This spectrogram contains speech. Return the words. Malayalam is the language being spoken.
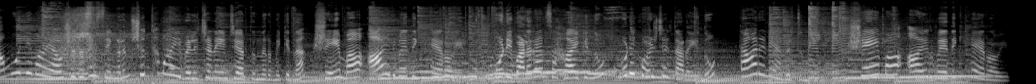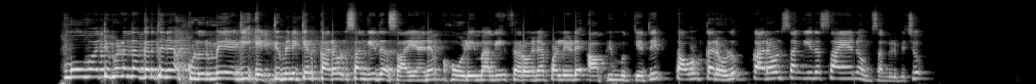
അമൂല്യമായ ഔഷധ സസ്യങ്ങളും ശുദ്ധമായ വെളിച്ചെണ്ണയും ചേർത്ത് നിർമ്മിക്കുന്ന ക്ഷേമ ആയുർവേദിക് ഹെയർ ഓയിൽ. മുടി വളരാൻ സഹായിക്കുന്നു മുടി കൊഴിച്ചിൽ തടയുന്നു താരനെ അകറ്റുന്നു. ക്ഷേമ ആയുർവേദിക് ഹെയർ ഓയിൽ. മൂവാറ്റുപുഴ നഗരത്തിന് കുളിർമയേകി എക്യുമെനിക്കൽ കരോൾ സംഗീത സായാഹ്നം ഹോളിമാഗി ഫെറോന പള്ളിയുടെ ആഭിമുഖ്യത്തിൽ ടൗൺ കരോളും കരോൾ സംഗീത സായാഹ്നവും സംഘടിപ്പിച്ചു.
